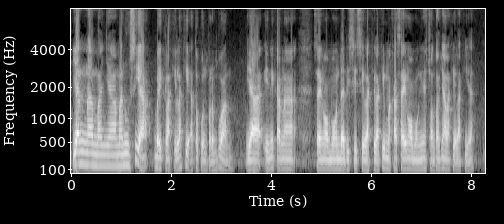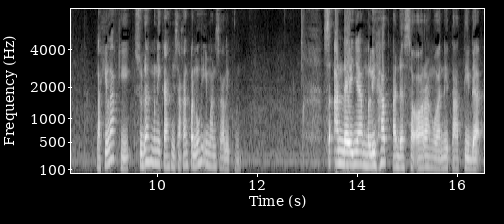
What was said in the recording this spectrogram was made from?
yang namanya manusia, baik laki-laki ataupun perempuan, ya ini karena saya ngomong dari sisi laki-laki, maka saya ngomongnya contohnya laki-laki ya. Laki-laki sudah menikah misalkan penuh iman sekalipun. Seandainya melihat ada seorang wanita tidak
